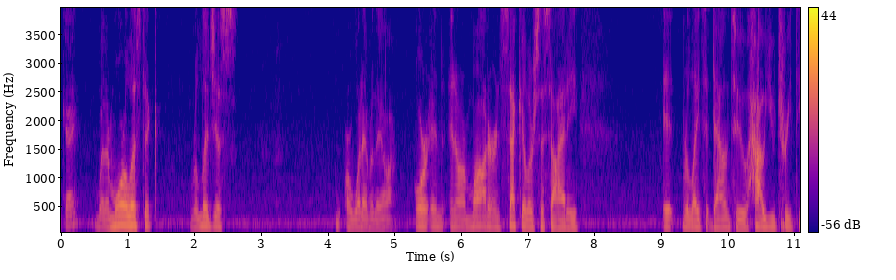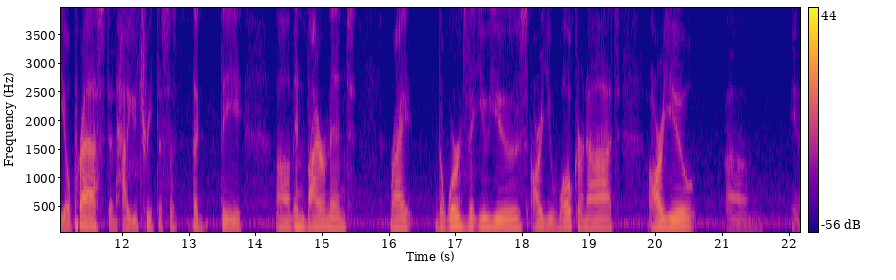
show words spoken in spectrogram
Okay? Whether moralistic, religious, or whatever they are. Or in, in our modern secular society, it relates it down to how you treat the oppressed and how you treat the the the um, environment, right? The words that you use. Are you woke or not? Are you, um, you know,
